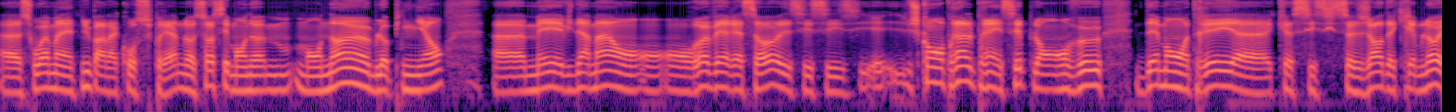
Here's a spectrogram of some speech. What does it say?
euh, soit maintenue par la Cour suprême. Là, ça, c'est mon, mon humble opinion. Euh, mais évidemment, on, on- on reverrait ça. Je comprends le principe. On veut démontrer euh, que ce genre de crime-là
